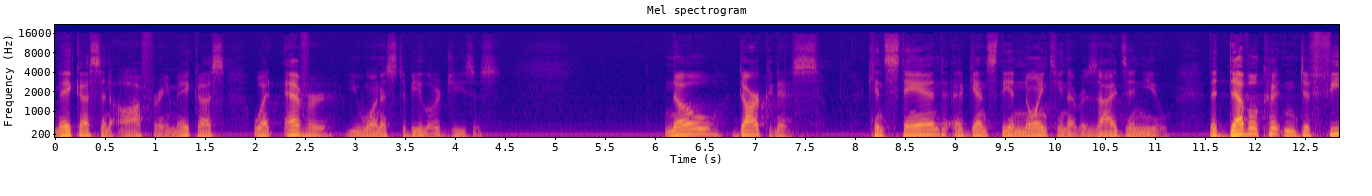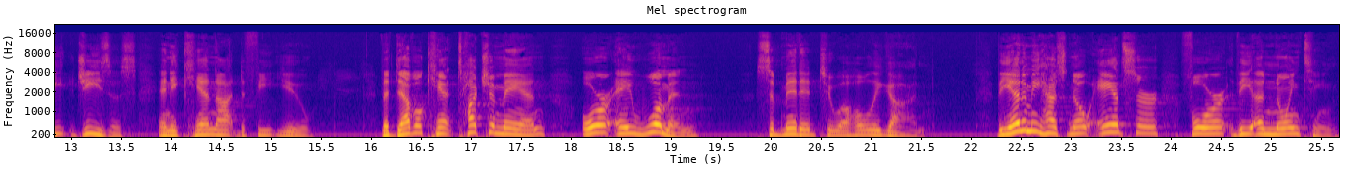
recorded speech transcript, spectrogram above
Make us an offering. Make us whatever you want us to be, Lord Jesus. No darkness can stand against the anointing that resides in you. The devil couldn't defeat Jesus, and he cannot defeat you. The devil can't touch a man or a woman submitted to a holy God. The enemy has no answer for the anointing.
